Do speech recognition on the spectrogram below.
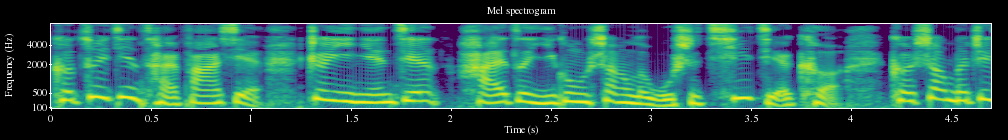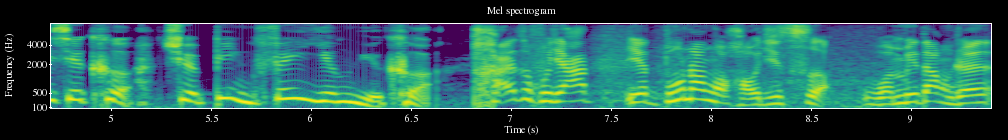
可最近才发现，这一年间孩子一共上了五十七节课，可上的这些课却并非英语课。孩子回家也嘟囔过好几次，我没当真。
